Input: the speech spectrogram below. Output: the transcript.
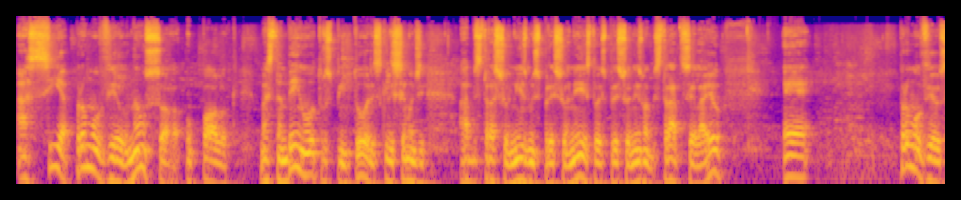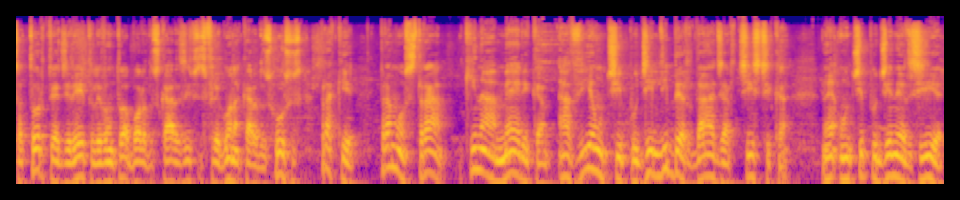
A CIA promoveu não só o Pollock, mas também outros pintores que eles chamam de abstracionismo expressionista ou expressionismo abstrato, sei lá eu, é, promoveu isso a torto e a direito, levantou a bola dos caras e esfregou na cara dos russos. Para quê? Para mostrar que na América havia um tipo de liberdade artística, né, um tipo de energia,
